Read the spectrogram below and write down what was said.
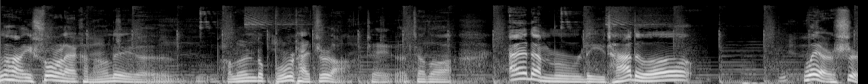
本名哈，一说出来，可能这个好多人都不是太知道。这个叫做 Adam 理查德威尔士，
